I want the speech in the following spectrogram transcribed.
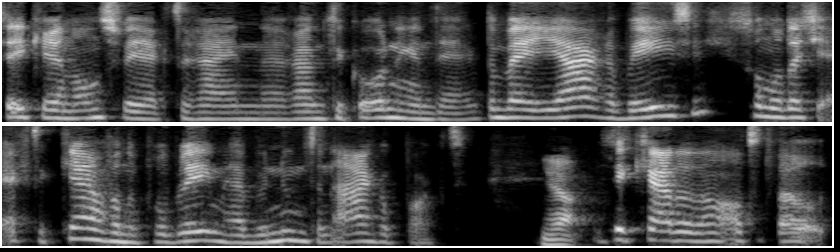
zeker in ons werkterrein, eh, ruimtelijke ordening en dergelijke, dan ben je jaren bezig zonder dat je echt de kern van de problemen hebt benoemd en aangepakt. Ja. Dus ik ga er dan altijd wel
